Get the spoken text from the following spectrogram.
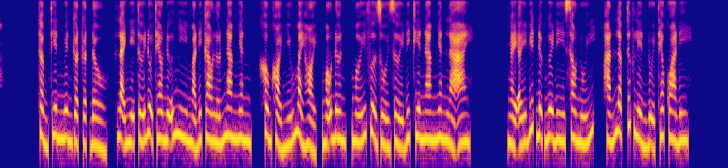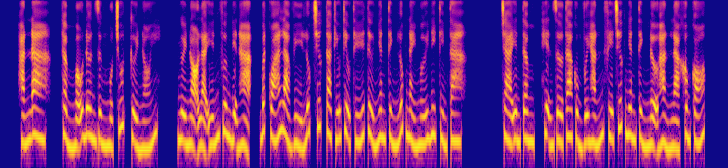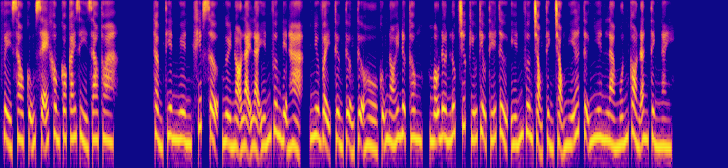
Thẩm thiên nguyên gật gật đầu, lại nghĩ tới đuổi theo nữ nhi mà đi cao lớn nam nhân, không khỏi nhíu mày hỏi, mẫu đơn, mới vừa rồi rời đi kia nam nhân là ai? Ngày ấy biết được ngươi đi sau núi, hắn lập tức liền đuổi theo qua đi. Hắn a thẩm mẫu đơn dừng một chút cười nói. Người nọ là Yến Vương Điện Hạ, bất quá là vì lúc trước ta cứu tiểu thế từ nhân tình lúc này mới đi tìm ta. Cha yên tâm, hiện giờ ta cùng với hắn phía trước nhân tình nợ hẳn là không có, về sau cũng sẽ không có cái gì giao thoa. Thẩm Thiên Nguyên khiếp sợ, người nọ lại là Yến Vương Điện Hạ, như vậy tưởng tượng tựa hồ cũng nói được thông, mẫu đơn lúc trước cứu tiểu thế tử Yến Vương trọng tình trọng nghĩa tự nhiên là muốn còn ân tình này.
